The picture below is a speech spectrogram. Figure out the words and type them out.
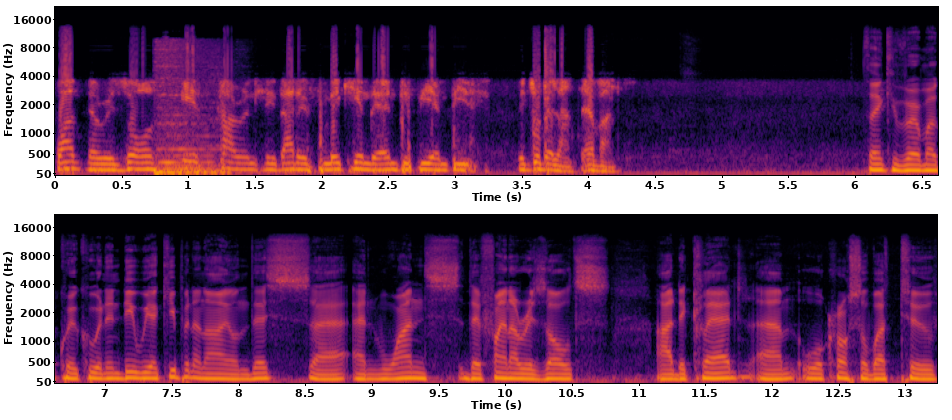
what the results is currently that is making the NPP MPs the jubilant Evans. Thank you very much, Kweku. And indeed, we are keeping an eye on this. Uh, and once the final results are declared, um, we'll cross over to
